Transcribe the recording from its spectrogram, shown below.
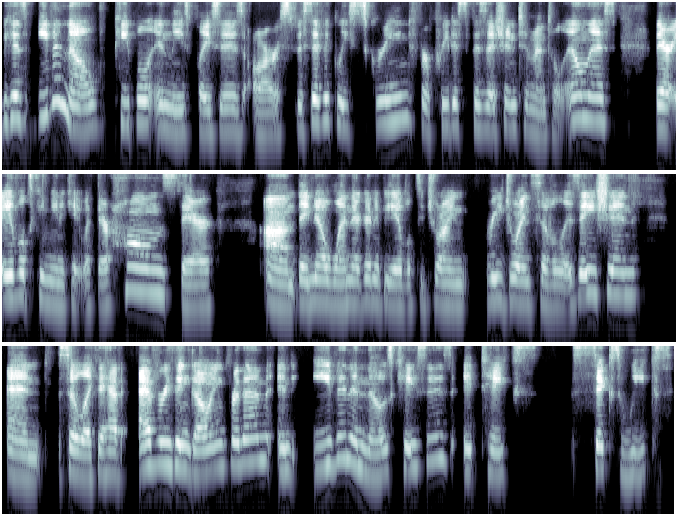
because even though people in these places are specifically screened for predisposition to mental illness they're able to communicate with their homes they're um, they know when they're going to be able to join rejoin civilization and so like they have everything going for them and even in those cases it takes six weeks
